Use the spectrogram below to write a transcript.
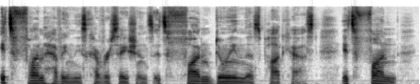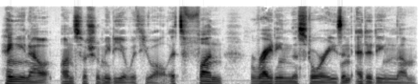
It's fun having these conversations. It's fun doing this podcast. It's fun hanging out on social media with you all. It's fun writing the stories and editing them.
